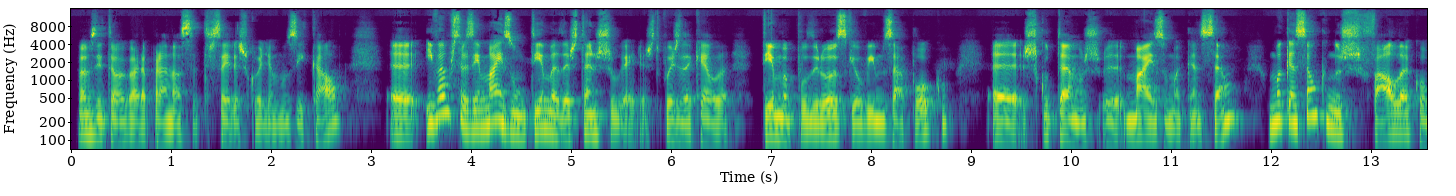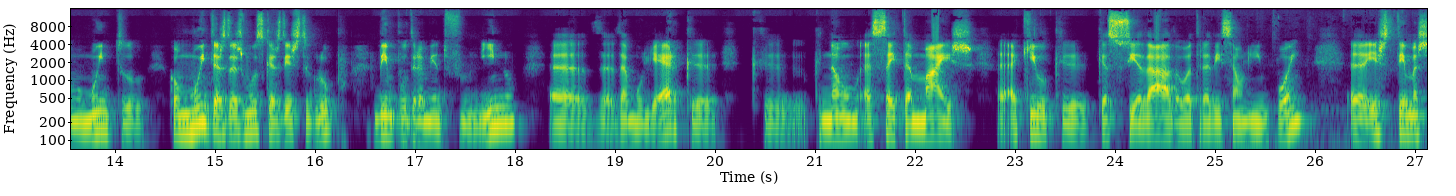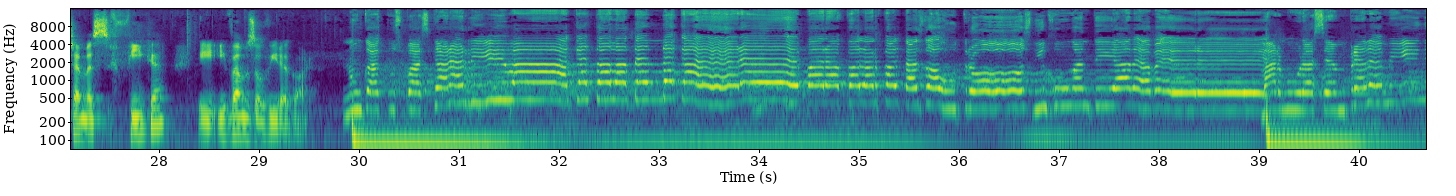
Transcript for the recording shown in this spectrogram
Vamos então agora para a nossa terceira escolha musical uh, e vamos trazer mais um tema das Tanchugueiras. Depois daquele tema poderoso que ouvimos há pouco, uh, escutamos uh, mais uma canção. Uma canção que nos fala, como, muito, como muitas das músicas deste grupo, de empoderamento feminino, da, da, mulher que, que, que, não aceita mais aquilo que, que, a sociedade ou a tradição lhe impõe. este tema chama-se Figa e, e vamos ouvir agora. Nunca cuspas cara arriba, que todo tende que caer, para falar faltas doutros, ningún antía de haber. Mármura sempre de min,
